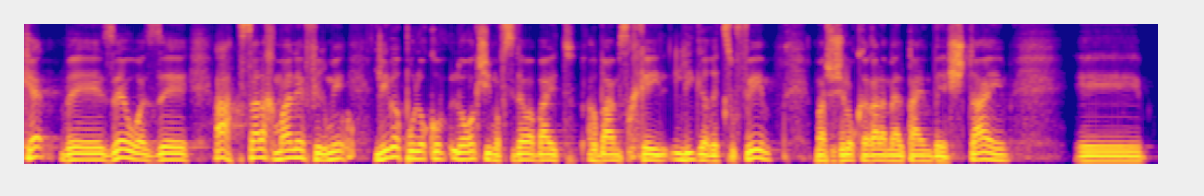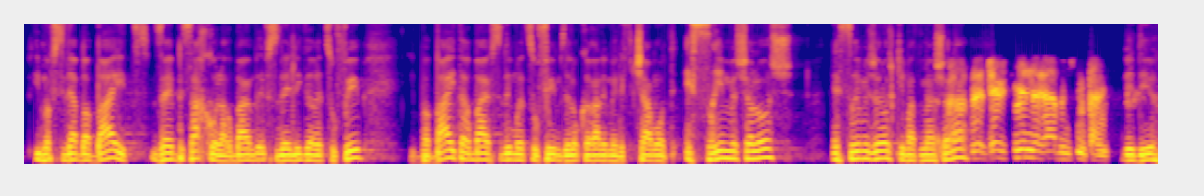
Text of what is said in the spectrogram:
כן, וזהו, אז, אה, סאלח מאנה, פירמי, ליברפול לא, לא רק שהיא מפסידה בבית ארבעה משחקי ליגה רצופים, משהו שלא קרה לה מ-2002, היא מפסידה בבית, זה בסך הכל ארבעה הפסדי ליגה רצופים, בבית ארבעה הפסדים רצופים, זה לא קרה לי מ-1923, 23, כמעט 100 שנה. ג'יימס מילנר היה בן שנתיים. בדיוק.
